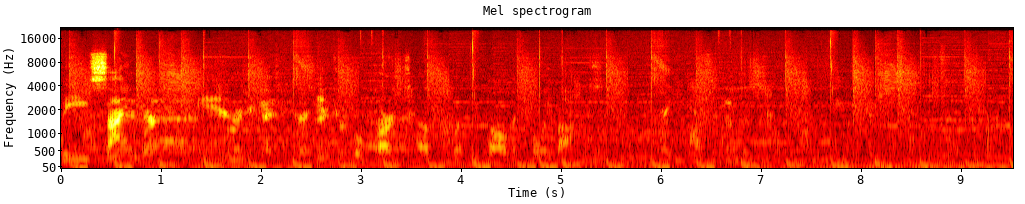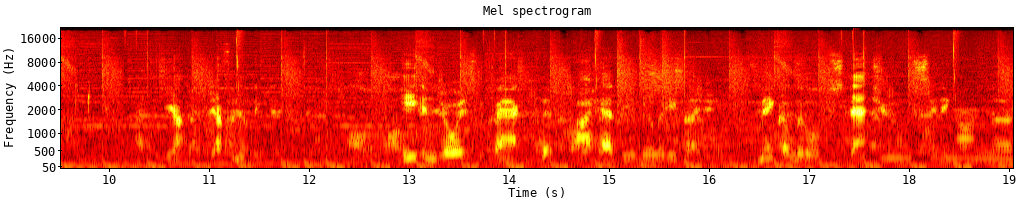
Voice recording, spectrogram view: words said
the sign work and the integral parts of what we call the toy box. Yeah, definitely. He enjoys the fact that I had the ability to make a little statue sitting on the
